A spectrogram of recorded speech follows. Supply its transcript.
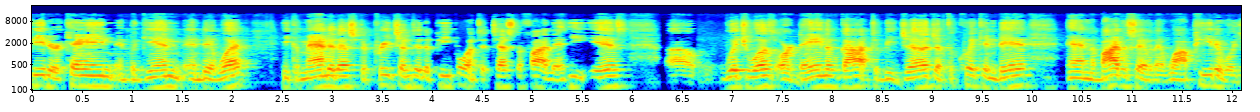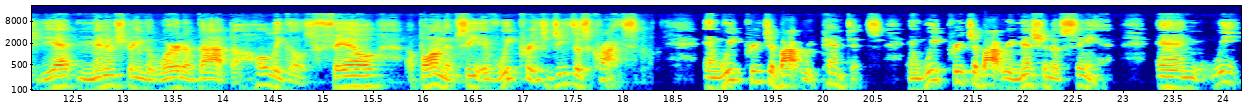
Peter came and began and did what? He commanded us to preach unto the people and to testify that he is, uh, which was ordained of God to be judge of the quick and dead. And the Bible said that while Peter was yet ministering the word of God, the Holy Ghost fell upon them. See, if we preach Jesus Christ and we preach about repentance and we preach about remission of sin and we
